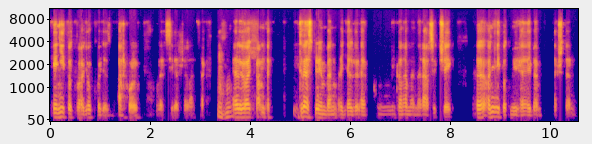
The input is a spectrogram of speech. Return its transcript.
Én nyitott vagyok, hogy ez bárhol, ezt szívesen látják. Uh-huh. Előadjam, de itt Veszprémben egyelőre, mintha nem lenne rá szükség. A nyitott műhelyben Pesten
